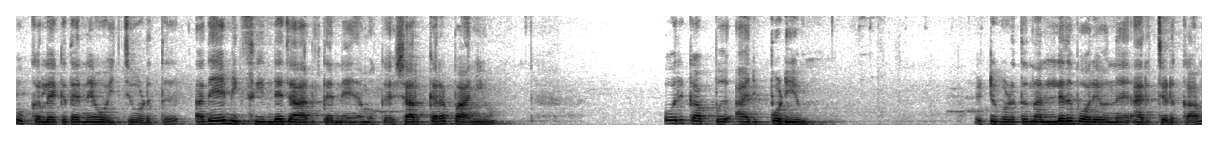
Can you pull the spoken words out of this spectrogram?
കുക്കറിലേക്ക് തന്നെ ഒഴിച്ചു കൊടുത്ത് അതേ മിക്സിന്റെ ജാറിൽ തന്നെ നമുക്ക് ശർക്കര പാനിയും ഒരു കപ്പ് അരിപ്പൊടിയും ഇട്ട് കൊടുത്ത് നല്ലതുപോലെ ഒന്ന് അരച്ചെടുക്കാം.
